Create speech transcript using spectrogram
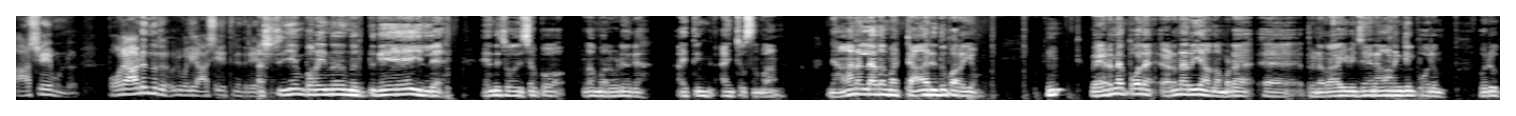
ആശയമുണ്ട്. പോരാടുന്നത് ഒരു വലിയ ആശയത്തിനെതിരെ രാഷ്ട്രീയം പറയുന്നത് നിർത്തുകയില്ലേ എന്ന് ചോദിച്ചപ്പോ ഉള്ള മറുപടി ഒക്കെ I think I choose one ഞാനല്ലാതെ മറ്റാരിത് പറയും? വേടനെ പോലെ വേടനറിയാം നമ്മുടെ പിണറായി വിജയനാണെങ്കിൽ പോലും ഒരു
